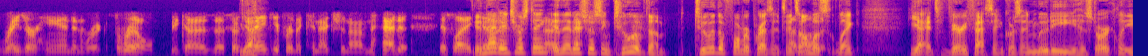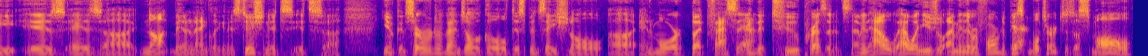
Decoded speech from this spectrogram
raise our hand and we're thrilled because. Uh, so yeah. thank you for the connection on that. It's like isn't that uh, interesting? Uh, isn't that, interesting? Two of them, two of the former presidents. It's almost it. like. Yeah, it's very fascinating. Of course, and Moody historically is has uh, not been an Anglican institution. It's it's uh, you know conservative, evangelical, dispensational, uh, and more. But fascinating yeah. that two presidents. I mean, how how unusual. I mean, the Reformed Episcopal yeah. Church is a small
